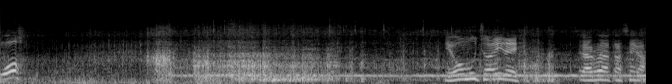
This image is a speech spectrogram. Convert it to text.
¡Wow! Llevo mucho aire en la rueda trasera.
